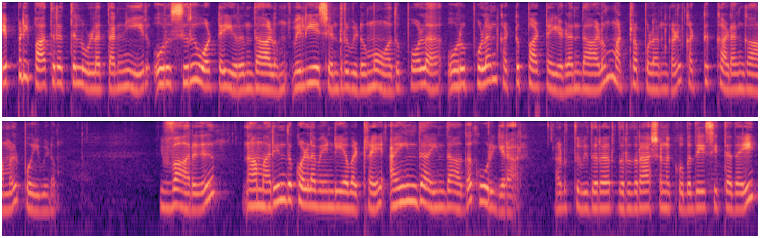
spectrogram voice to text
எப்படி பாத்திரத்தில் உள்ள தண்ணீர் ஒரு சிறு ஓட்டை இருந்தாலும் வெளியே சென்று விடுமோ? அதுபோல ஒரு புலன் கட்டுப்பாட்டை இழந்தாலும் மற்ற புலன்கள் கட்டுக்கு அடங்காமல் போய்விடும். இவ்வாறு நாம் அறிந்து கொள்ள வேண்டியவற்றை ஐந்து ஐந்தாக கூறுகிறார். அடுத்து விதுரர் திருதராசனுக்கு உபதேசித்ததை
